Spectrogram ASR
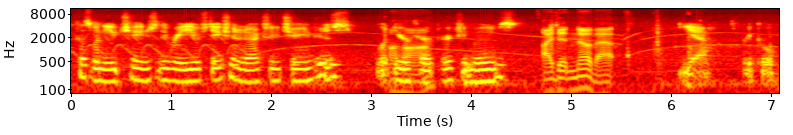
because when you change the radio station, it actually changes what your Uh-huh. character actually moves. I didn't know that. Yeah, it's pretty cool.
